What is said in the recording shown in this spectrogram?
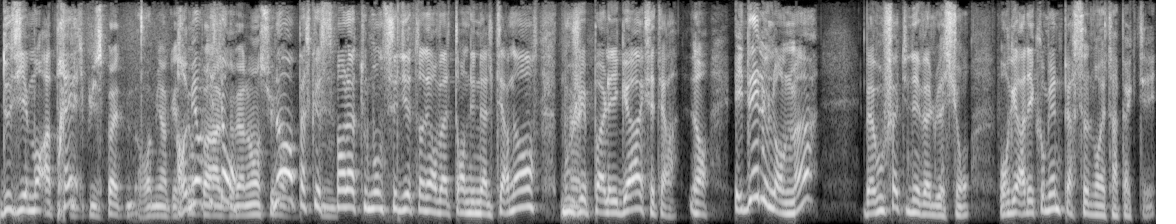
Deuxièmement, après, qui puisse pas être remis en question remis en par question. le gouvernement suivant. Non, parce que à ce moment-là, tout le monde se dit attendez, on va attendre une alternance, bougez Ouais. pas les gars, etc. Non. Et dès le lendemain, ben vous faites une évaluation, vous regardez combien de personnes vont être impactées,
